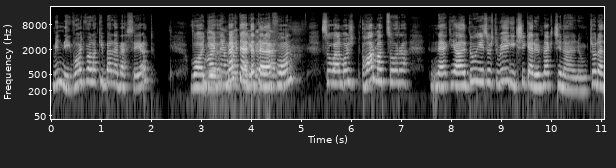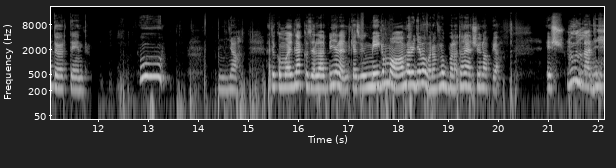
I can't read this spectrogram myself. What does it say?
mindig vagy valaki belebeszélt, vagy, Vagy megtelt a telefon. Szóval most harmadszorra nekiálltunk, és most végig sikerült megcsinálnunk. Csoda történt. Hú. Ja. Hát akkor majd legközelebb jelentkezünk még ma, mert ugye ma van a Vlog Balaton első napja. És Nulladik.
